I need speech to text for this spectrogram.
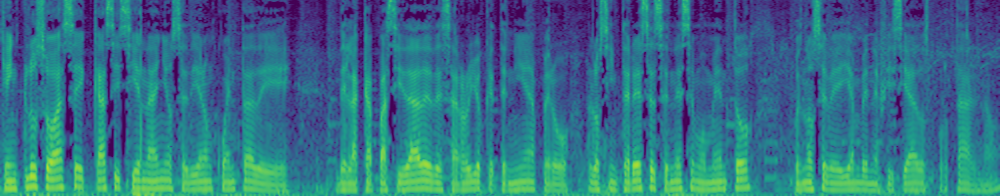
que incluso hace casi 100 años se dieron cuenta de, de la capacidad de desarrollo que tenía, pero los intereses en ese momento pues no se veían beneficiados por tal, ¿no?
